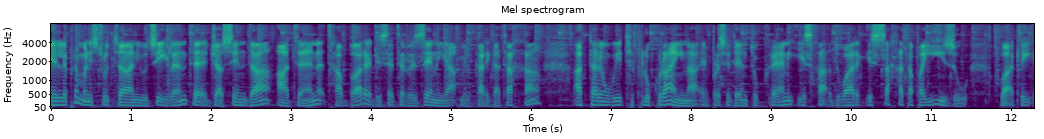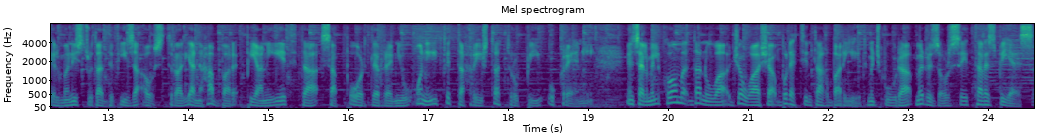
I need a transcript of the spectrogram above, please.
Il-Prim Ministru ta' New Zealand, Jacinda Ardern, tħabbar li se tirriżenja mill-kariga tagħha aktar inwiet fl-Ukrajna il-President Ukren jisħaq dwar is-saħħa ta' pajjiżu waqt li l-Ministru tad-Difiża Awstraljan iħabbar pjanijiet ta' sapport lir-Renju Unit fit-taħriġ tat-truppi Ukreni. Insellmilkom dan huwa ġewwaxa bulettin ta' aħbarijiet miġbura mir-riżorsi tal-SBS.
